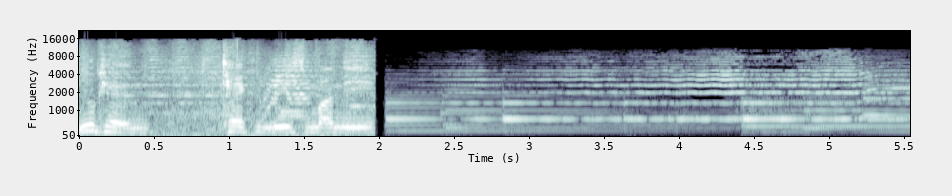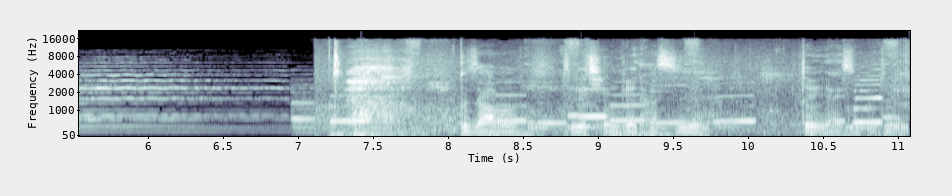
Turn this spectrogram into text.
you can take this money. 不知道这个钱给他是对还是不对的。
